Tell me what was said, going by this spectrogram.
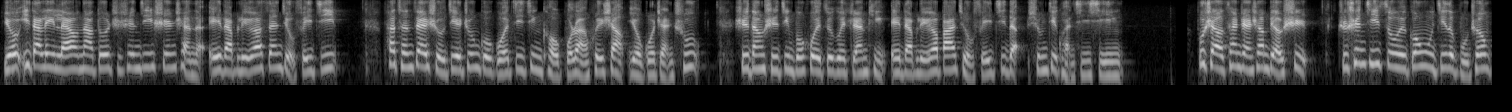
由意大利莱奥纳多直升机生产的 AW139 飞机。它曾在首届中国国际进口博览会上有过展出，是当时进博会最贵展品 AW189 飞机的兄弟款机型。不少参展商表示，直升机作为公务机的补充，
